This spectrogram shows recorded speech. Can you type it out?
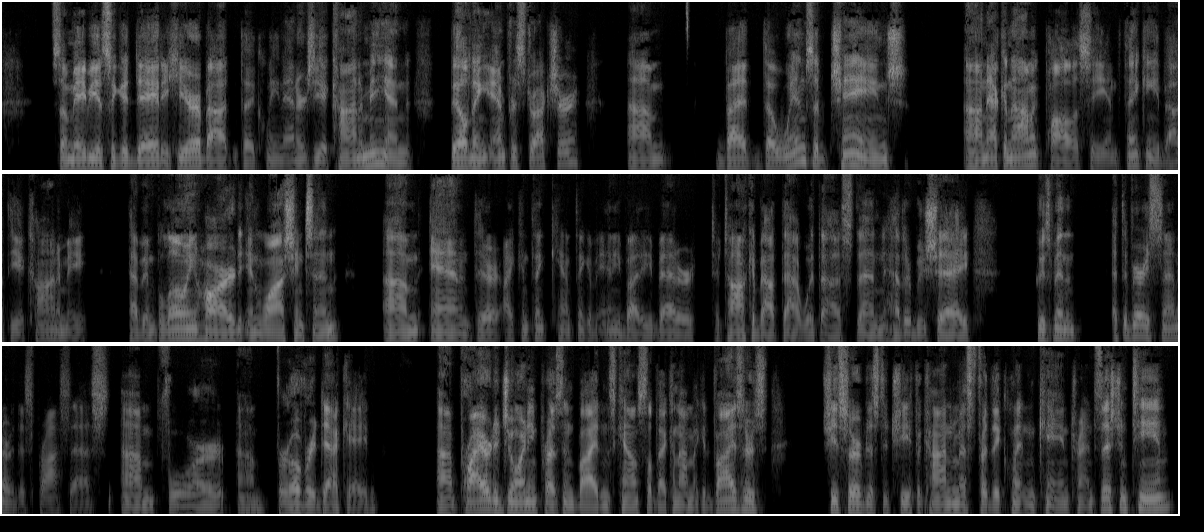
So maybe it's a good day to hear about the clean energy economy and building infrastructure. Um, but the winds of change on economic policy and thinking about the economy have been blowing hard in Washington. Um, and there, I can think, can't think of anybody better to talk about that with us than Heather Boushey, who's been at the very center of this process um, for um, for over a decade. Uh, prior to joining President Biden's Council of Economic Advisors, she served as the chief economist for the Clinton Kaine transition team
